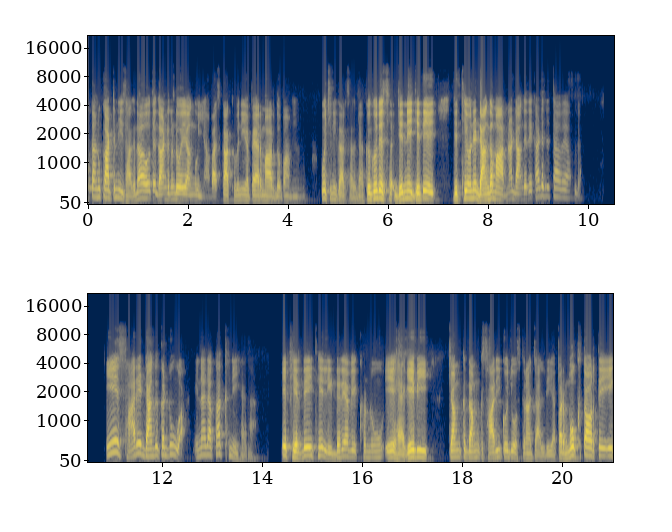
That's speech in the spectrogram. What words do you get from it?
ਤੁਹਾਨੂੰ ਕੱਟ ਨਹੀਂ ਸਕਦਾ, ਉਹ ਤੇ ਗੰਡ ਗੰਡੋਏ ਵਾਂਗੂ ਹੀ ਆ, ਬਸ ਕੱਖ ਵੀ ਨਹੀਂ ਆ, ਪੈਰ ਮਾਰ ਦੋ ਭਾਵੇਂ। ਉਹਨੂੰ ਕੁਝ ਨਹੀਂ ਕਰ ਸਕਦਾ। ਕਿਉਂਕਿ ਉਹਦੇ ਜਿੰਨੇ, ਜਿਹਦੇ, ਜਿੱਥੇ ਉਹਨੇ ਡੰਗ ਮਾਰਨਾ, ਡੰਗ ਤੇ ਕੱਢ ਦਿੱਤਾ ਹੋਇਆ ਉਹਦਾ ਇਹ ਸਾਰੇ ਡੰਗ ਕੱਢੂ ਆ। ਇਹਨਾਂ ਦਾ ਕੱਖ ਨਹੀਂ ਹੈਗਾ। ਇਹ ਫਿਰਦੇ ਇੱਥੇ ਲੀਡਰ ਆ ਵੇਖਣ ਨੂੰ। ਇਹ ਹੈਗੇ ਵੀ ਚਮਕ ਦਮਕ ਸਾਰੀ ਕੁਝ ਉਸ ਤਰ੍ਹਾਂ ਚੱਲਦੀ ਆ। ਪਰ ਮੁੱਖ ਤੌਰ ਤੇ ਇਹ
